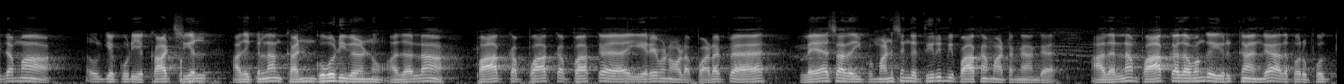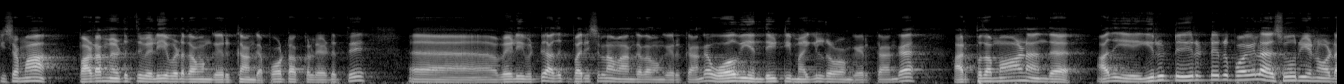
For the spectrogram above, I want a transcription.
இதமாக இருக்கக்கூடிய காட்சிகள் அதுக்கெல்லாம் கண்கோடி வேணும். அதெல்லாம் பார்க்க பார்க்க பார்க்க இறைவனோட படைப்பை லேசாக அதை இப்போ மனுஷங்க திரும்பி பார்க்க மாட்டேங்காங்க. அதெல்லாம் பார்க்காதவங்க இருக்காங்க. அதை ஒரு பொக்கிஷமாக படம் எடுத்து வெளியே விடுறவங்க இருக்காங்க. ஃபோட்டோக்கள் எடுத்து அஹ், வெளிவிட்டு அதுக்கு பரிசெல்லாம் வாங்குறவங்க இருக்காங்க. ஓவியம் தீட்டி மகிழ்கிறவங்க இருக்காங்க. அற்புதமான அந்த அது இருட்டு இருட்டு போயில சூரியனோட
